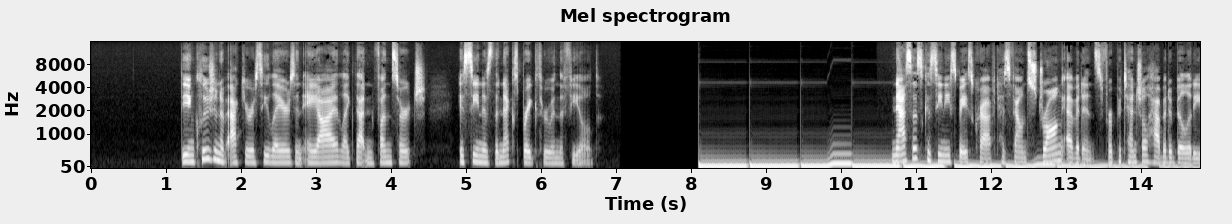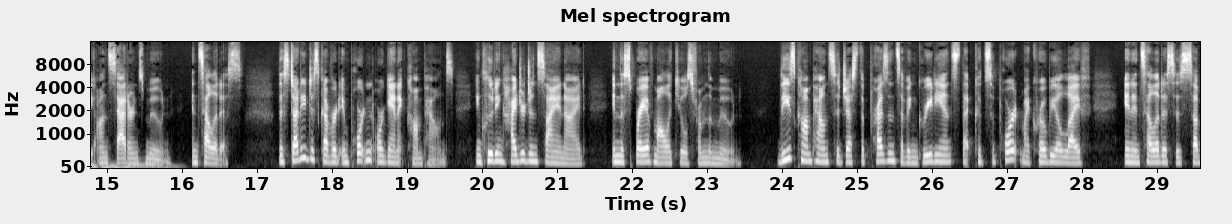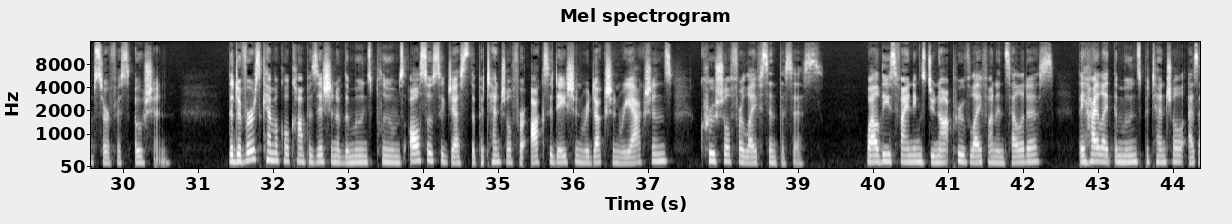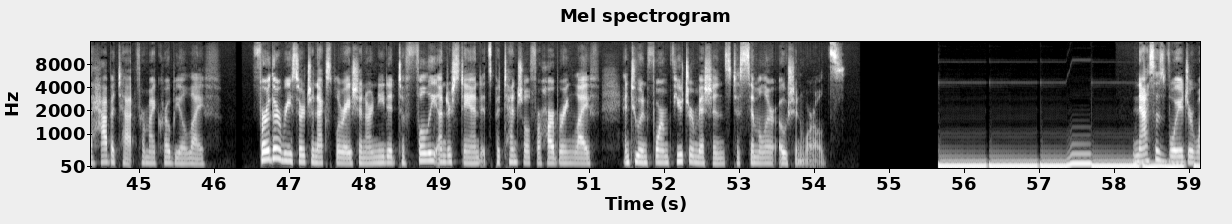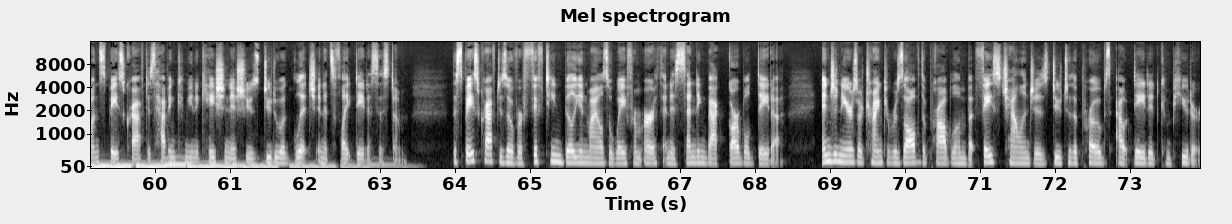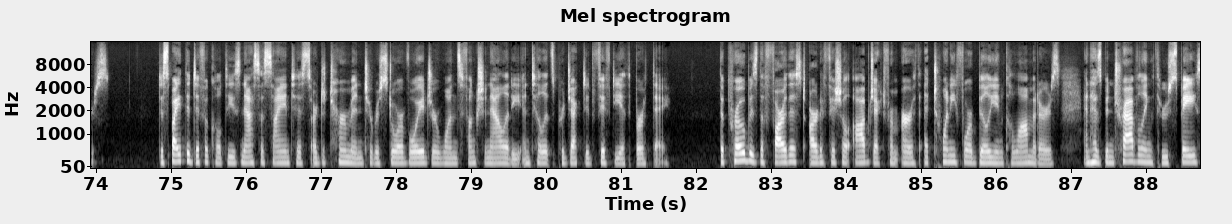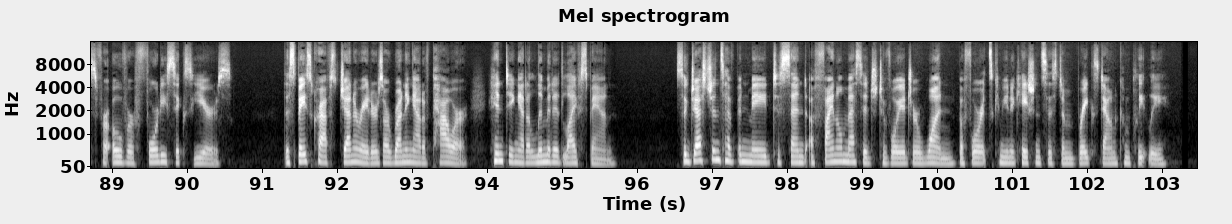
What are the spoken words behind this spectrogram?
The inclusion of accuracy layers in AI, like that in FunSearch, is seen as the next breakthrough in the field. NASA's Cassini spacecraft has found strong evidence for potential habitability on Saturn's moon, Enceladus. The study discovered important organic compounds, including hydrogen cyanide, in the spray of molecules from the moon. These compounds suggest the presence of ingredients that could support microbial life in Enceladus's subsurface ocean. The diverse chemical composition of the moon's plumes also suggests the potential for oxidation reduction reactions crucial for life synthesis. While these findings do not prove life on Enceladus, they highlight the moon's potential as a habitat for microbial life. Further research and exploration are needed to fully understand its potential for harboring life and to inform future missions to similar ocean worlds. NASA's Voyager 1 spacecraft is having communication issues due to a glitch in its flight data system. The spacecraft is over 15 billion miles away from Earth and is sending back garbled data. Engineers are trying to resolve the problem but face challenges due to the probe's outdated computers. Despite the difficulties, NASA scientists are determined to restore Voyager 1's functionality until its projected 50th birthday. The probe is the farthest artificial object from Earth at 24 billion kilometers and has been traveling through space for over 46 years. The spacecraft's generators are running out of power, hinting at a limited lifespan. Suggestions have been made to send a final message to Voyager 1 before its communication system breaks down completely.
